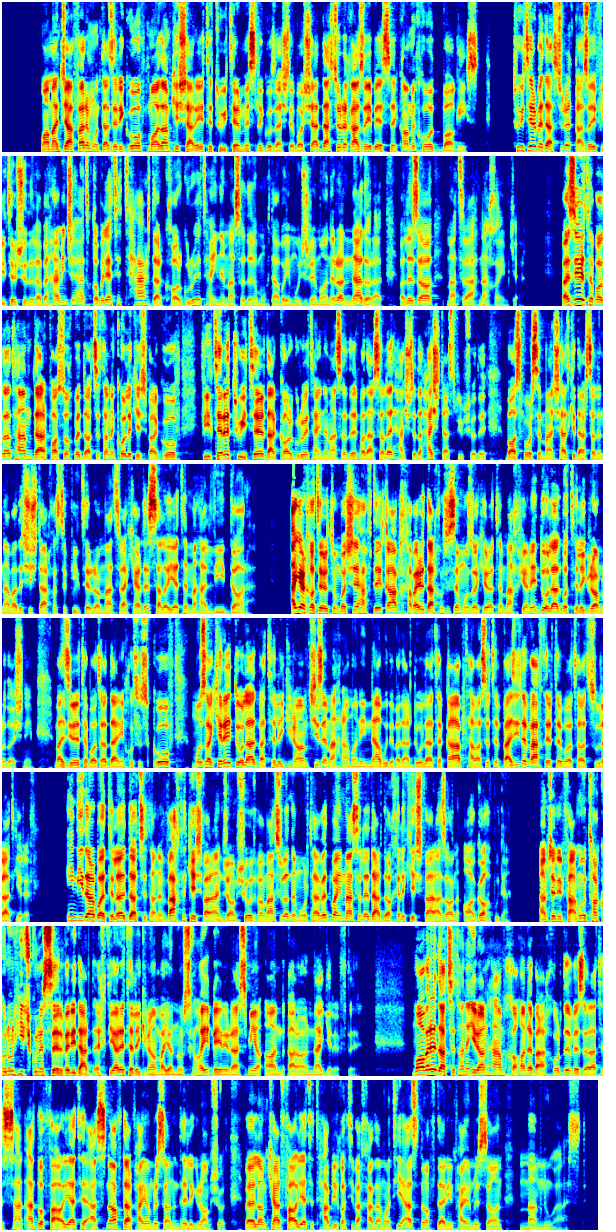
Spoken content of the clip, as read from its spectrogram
محمد جعفر منتظری گفت مادام که شرایط توییتر مثل گذشته باشد دستور قضایی به استحکام خود باقی است. توییتر به دستور قضایی فیلتر شده و به همین جهت قابلیت طرح در کارگروه تعیین مصادیق محتوای مجرمانه را ندارد و لذا مطرح نخواهیم کرد. وزیر ارتباطات هم در پاسخ به دادستان کل کشور گفت فیلتر توییتر در کارگروه تعیین مصادیق و در سال 88 تصویب شده. بازپرس مشهد که در سال 96 درخواست فیلتر را مطرح کرده صلاحیت محلی دارد. اگر خاطرتون باشه هفته قبل خبری در خصوص مذاکرات مخفیانه دولت با تلگرام رو داشتیم. وزیر ارتباطات در این خصوص گفت مذاکره دولت و تلگرام چیز محرمانه نبوده و در دولت قبل توسط وزیر وقت ارتباطات صورت گرفت. این دیدار با اطلاع دادستان وقت کشور انجام شد و مسئولان مرتبط با این مسئله در داخل کشور از آن آگاه بودند. همچنین فرمود تا کنون هیچ گونه سروری در اختیار تلگرام و یا نسخه های غیر رسمی آن قرار نگرفته. معاون دادستان ایران هم خواهان برخورد وزارت صنعت با فعالیت اصناف در پیام رسان تلگرام شد و اعلام کرد فعالیت تبلیغاتی و خدماتی اصناف در این پیام رسان ممنوع است.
